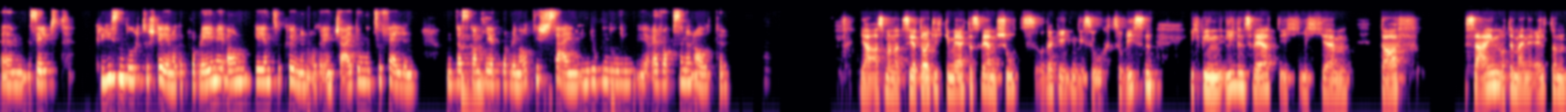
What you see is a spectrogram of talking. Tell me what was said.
ähm, selbst Krisen durchzustehen oder Probleme angehen zu können oder Entscheidungen zu fällen. Und das mhm. kann sehr problematisch sein im Jugend- und im Erwachsenenalter. Ja, also man hat sehr deutlich gemerkt, das wäre ein Schutz oder gegen die Sucht. Zu wissen, ich bin liebenswert, ich, ich ähm, darf sein oder meine Eltern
